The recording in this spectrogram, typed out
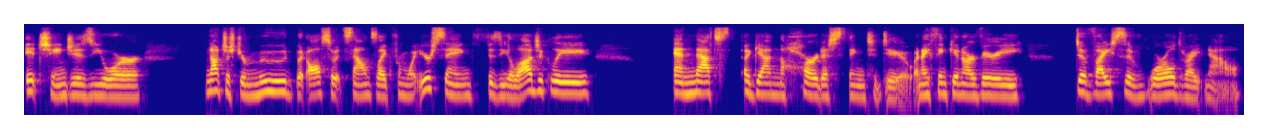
It changes your, not just your mood, but also it sounds like from what you're saying, physiologically, and that's, again, the hardest thing to do. And I think in our very divisive world right now,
